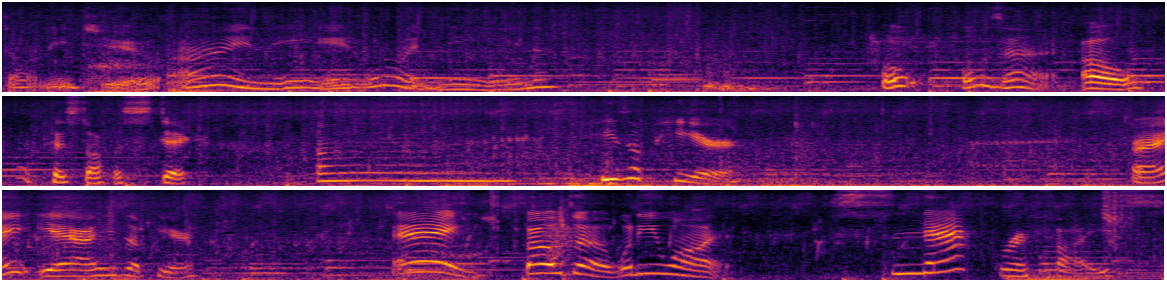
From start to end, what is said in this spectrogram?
Don't need you. I need... What do I need? Oh, what was that? Oh, I pissed off a stick. Um, he's up here. Right? Yeah, he's up here. Hey, Bozo, what do you want? Sacrifice.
